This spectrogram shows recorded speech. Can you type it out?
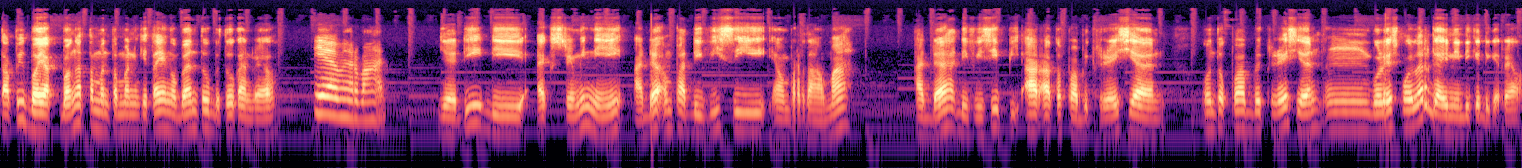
tapi banyak banget teman-teman kita yang ngebantu, betul kan Rel? Iya, bener banget. Jadi di Extreme ini ada empat divisi. Yang pertama ada divisi PR atau Public Relation. Untuk Public Relation, hmm, boleh spoiler gak ini dikit-dikit Rel?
